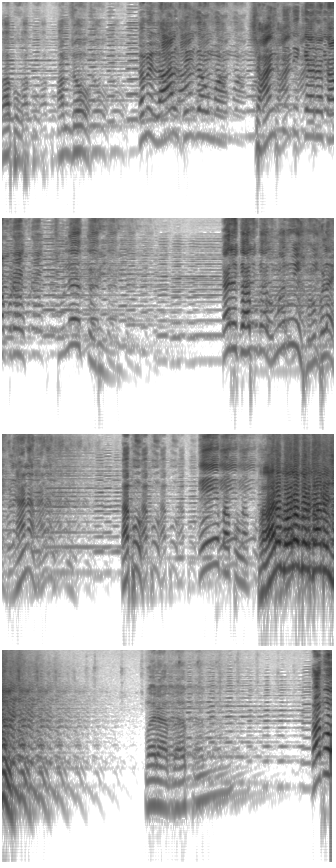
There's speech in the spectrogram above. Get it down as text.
બાપુ આમ જો. તમે લાલ થઈ જાવમાં. શાંતિથી ક્યારેક આપણે ચૂલે કરી ક્યારેક આપણું અમારું સાંભળાય નાના બાપુ એ બાપુ. ભારે બોલો પ્રધાનજી મારા બાપુ. બાપુ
